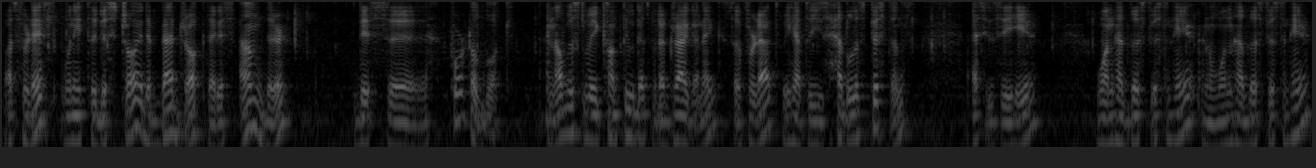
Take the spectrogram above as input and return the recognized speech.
But for this, we need to destroy the bedrock that is under this uh, portal block. And obviously we can't do that with a dragon egg, so for that we have to use headless pistons, as you see here. One headless piston here, and one headless piston here.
